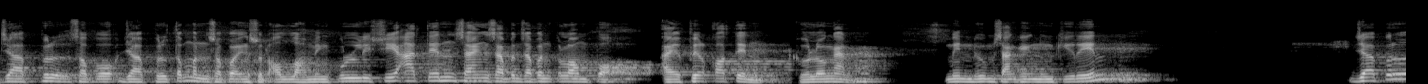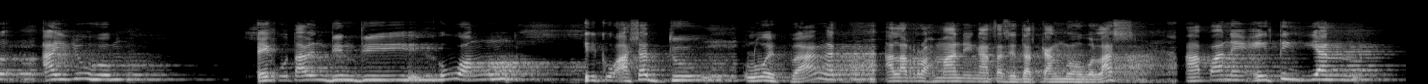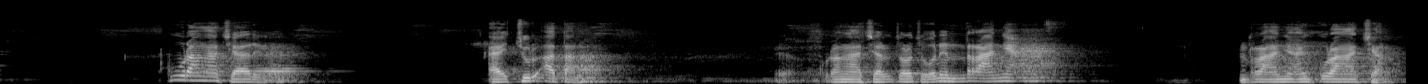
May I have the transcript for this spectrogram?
jabel sapa jabel temen sapa ingsun Allah min kulli syi'atin sayang saben-saben kelompok. Ay firqatin golongan. Minhum saking mungkirin. Jabel ayyuhum ing utawi dindi wong iku asaddu luweh banget alar rahman ing atase zat kang maha welas apane itiyan? Kurang ajari. Ay juratan. Ya, kurang ajar cara Jawa ini neranyak neranyak kurang ajar.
